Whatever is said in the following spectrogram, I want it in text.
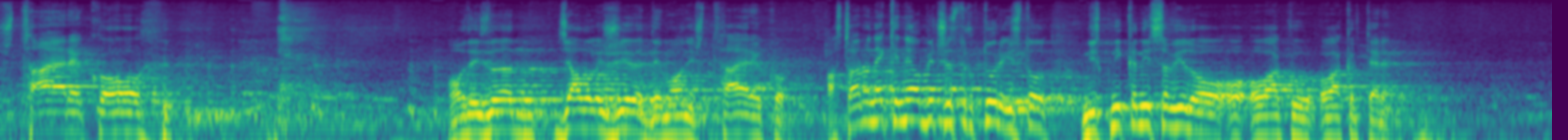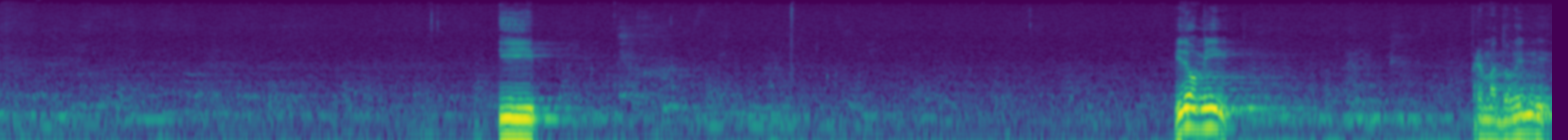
Šta je rekao? Ovde izgleda đavoli žive, demoni, šta je rekao? A stvarno neke neobične strukture, isto nikad nisam vidio ovakvu, ovakav teren. I idemo mi prema dolini,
